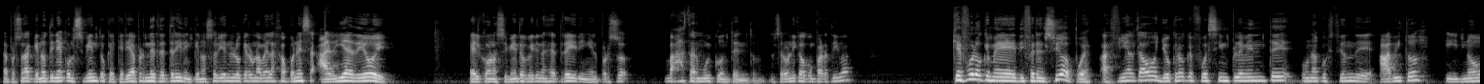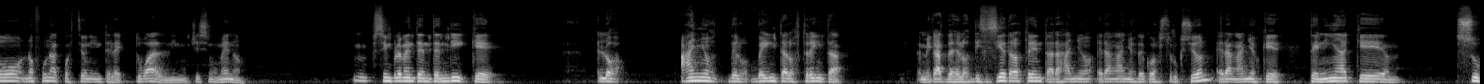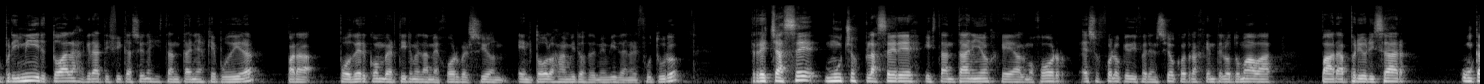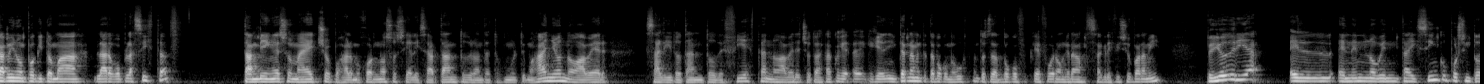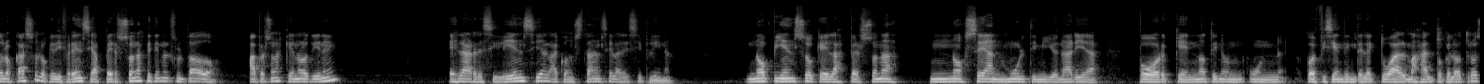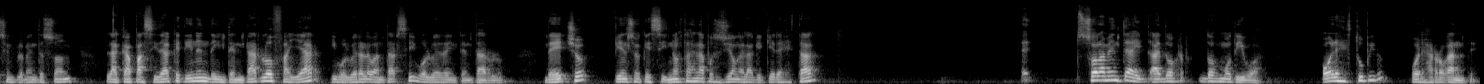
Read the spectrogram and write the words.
la persona que no tenía conocimiento, que quería aprender de trading, que no sabía ni lo que era una vela japonesa, a día de hoy, el conocimiento que tienes de trading, el proceso, vas a estar muy contento. Entonces, la única comparativa. ¿Qué fue lo que me diferenció? Pues al fin y al cabo yo creo que fue simplemente una cuestión de hábitos y no, no fue una cuestión intelectual, ni muchísimo menos. Simplemente entendí que los años de los 20 a los 30, en mi caso desde los 17 a los 30 eran años, eran años de construcción, eran años que tenía que suprimir todas las gratificaciones instantáneas que pudiera para poder convertirme en la mejor versión en todos los ámbitos de mi vida en el futuro. Rechacé muchos placeres instantáneos que a lo mejor eso fue lo que diferenció que otra gente lo tomaba para priorizar un camino un poquito más largo placista. También eso me ha hecho, pues a lo mejor no socializar tanto durante estos últimos años, no haber salido tanto de fiesta, no haber hecho todas estas cosas que, que internamente tampoco me gustan, entonces tampoco que fuera un gran sacrificio para mí. Pero yo diría, el, en el 95% de los casos, lo que diferencia a personas que tienen resultados a personas que no lo tienen es la resiliencia, la constancia y la disciplina. No pienso que las personas no sean multimillonarias porque no tienen un, coeficiente intelectual más alto que el otro, simplemente son la capacidad que tienen de intentarlo, fallar y volver a levantarse y volver a intentarlo. De hecho, pienso que si no estás en la posición en la que quieres estar, eh, solamente hay, dos motivos. O eres estúpido o eres arrogante.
